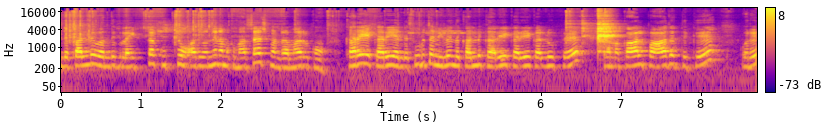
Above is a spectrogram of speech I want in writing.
இந்த கல் வந்து லைட்டாக குத்தும். அது வந்து நமக்கு மசாஜ் பண்ணுற மாதிரி இருக்கும். கரைய கரைய அந்த சுடு தண்ணியில் இந்த கல் கரைய கரைய கல் உப்பு நம்ம கால் பாதத்துக்கு ஒரு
